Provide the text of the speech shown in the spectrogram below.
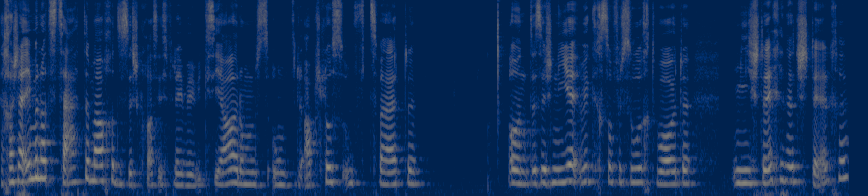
kannst auch immer noch das Zehnte machen, das ist quasi ein freiwilliges Jahr, um, um den Abschluss aufzuwerten. Und es ist nie wirklich so versucht worden, meine Stärken zu stärken,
